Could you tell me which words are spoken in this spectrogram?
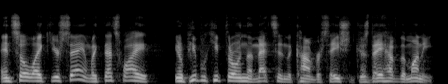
And so, like you're saying, like that's why, you know, people keep throwing the Mets in the conversation because they have the money.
